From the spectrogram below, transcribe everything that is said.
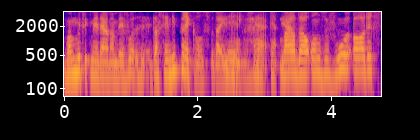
wat moet ik mij daar dan bij voorstellen? Dat zijn die prikkels waar je het over hebt. Ja, ja. Waar dat onze voorouders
